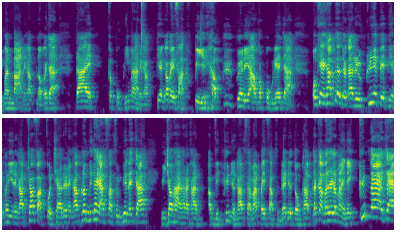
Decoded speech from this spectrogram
1,000 บาทนะครับ เราก็จะได้กระปุกนี้มานะครับ เพียงก็ไปฝากทุกปีนะครับ เพื่อที่จะเอากระปุกเนี้จะโอเคครับเรื่องจากการรีวิวคลิปเพียงเท่านี้นะครับชอบฝากกดแชร์ด้วยนะครับรวมถึงใครอยากสนับสนุนเพื่อนนะจ๊ะมีช่องทางธนาคารออมสินขึ้นอยู่ครับ สามารถไปสนับสนุนได้โดยตรงครับ แล้วกลับมาเจอกันใหม่ในคลิปหน้าจ้า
